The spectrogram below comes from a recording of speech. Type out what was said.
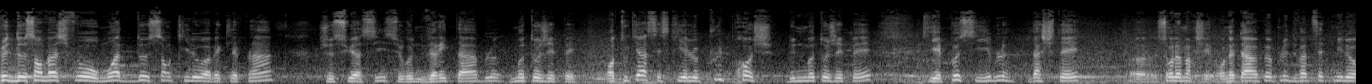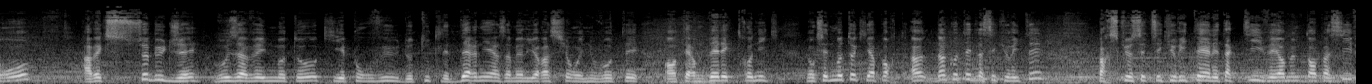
Plus de 220 chevaux, moins de 200 kg avec les pleins, je suis assis sur une véritable MotoGP. En tout cas, c'est ce qui est le plus proche d'une MotoGP qui est possible d'acheter euh, sur le marché. On est à un peu plus de 27 000 euros. Avec ce budget, vous avez une moto qui est pourvue de toutes les dernières améliorations et nouveautés en termes d'électronique. Donc c'est une moto qui apporte d'un côté de la sécurité, parce que cette sécurité, elle est active et en même temps passive,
